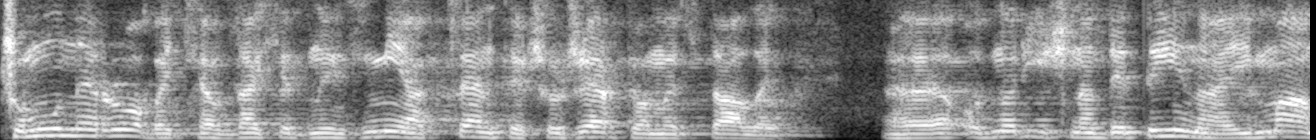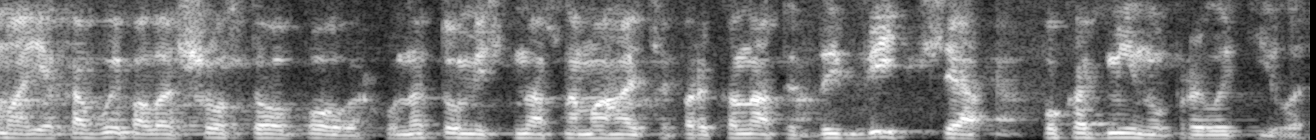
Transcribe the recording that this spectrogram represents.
Чому не робиться в західних ЗМІ акценти, що жертвами стали е, однорічна дитина і мама, яка випала з шостого поверху? Натомість нас намагаються переконати, дивіться, по Кабміну прилетіли.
